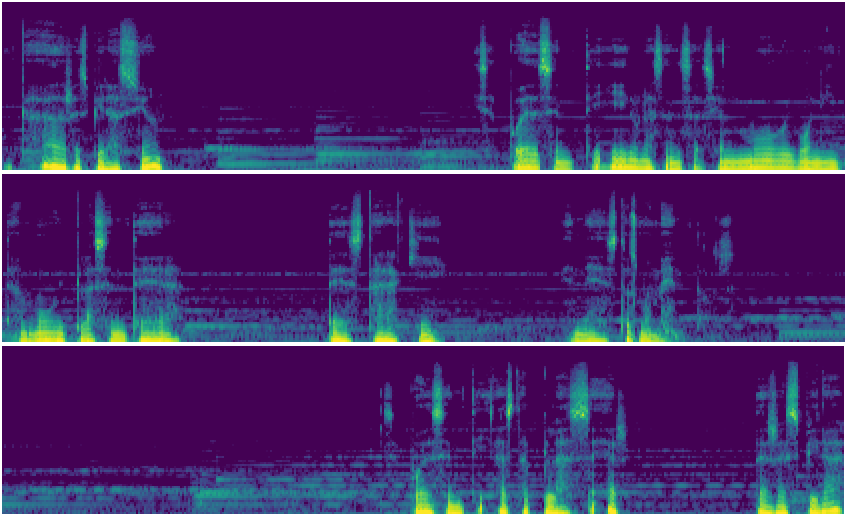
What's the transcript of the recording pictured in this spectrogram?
con cada respiración. Y se puede sentir una sensación muy bonita, muy placentera de estar aquí en estos momentos. Se puede sentir hasta placer de respirar.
